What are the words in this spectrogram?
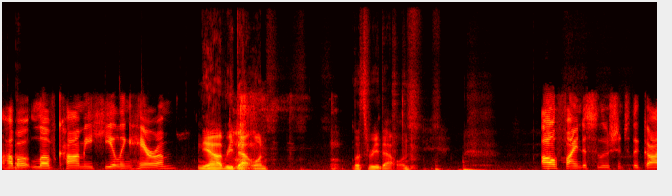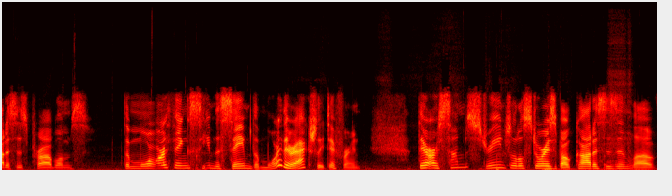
How about Love Kami Healing Harem? yeah, read that one. Let's read that one. I'll find a solution to the goddess's problems. The more things seem the same, the more they're actually different. There are some strange little stories about goddesses in love.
